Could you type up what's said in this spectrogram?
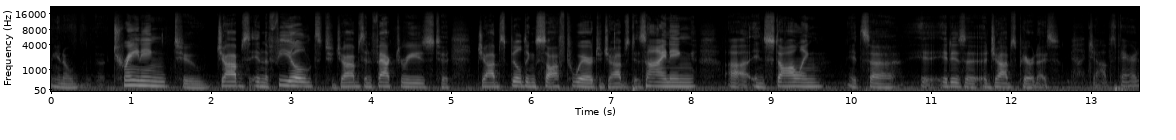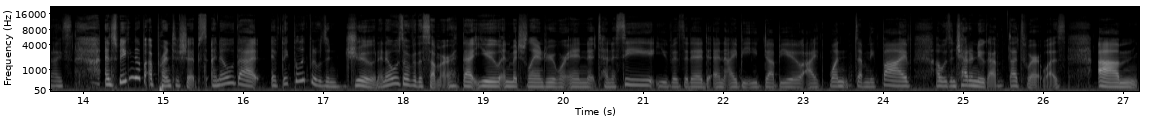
you know training to jobs in the field to jobs in factories to jobs building software to jobs designing, uh, installing. It's a it, it is a, a jobs paradise jobs paradise. And speaking of apprenticeships, I know that if they believe it was in June, I know it was over the summer that you and Mitch Landrieu were in Tennessee. You visited an IBEW I 175. I was in Chattanooga. That's where it was. Um,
